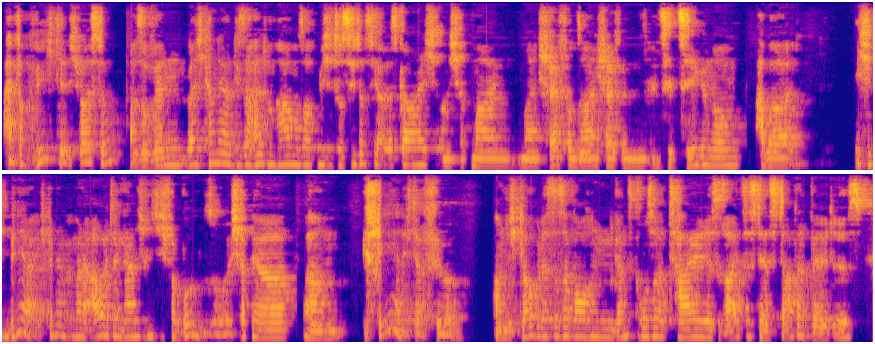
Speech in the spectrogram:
einfach wichtig, weißt du? Also wenn, weil ich kann ja diese Haltung haben und sagen, mich interessiert das hier alles gar nicht und ich habe meinen mein Chef und seinen Chef in, in CC genommen, aber ich bin ja, ich bin ja mit meiner Arbeit dann gar nicht richtig verbunden. So, ich habe ja, ähm, ich stehe ja nicht dafür. Und ich glaube, dass das aber auch ein ganz großer Teil des Reizes der Startup-Welt ist,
